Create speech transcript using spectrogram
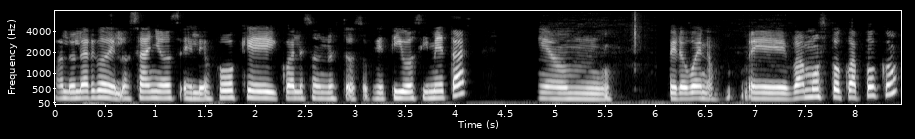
a lo largo de los años el enfoque y cuáles son nuestros objetivos y metas. Em, pero bueno, eh, vamos poco a poco.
